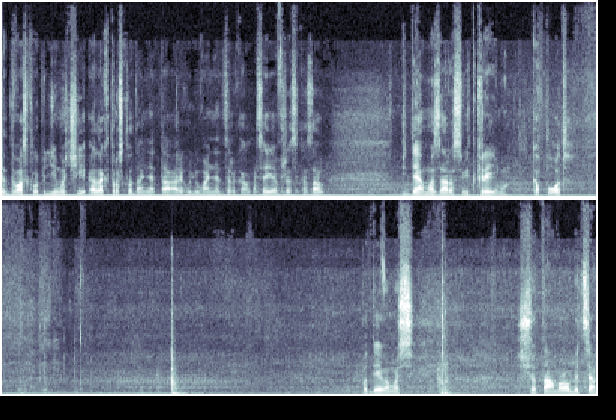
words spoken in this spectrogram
Е, Два склопідіймачі, електроскладання та регулювання дзеркал. Це я вже сказав. Підемо, зараз відкриємо капот. Подивимось, що там робиться.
